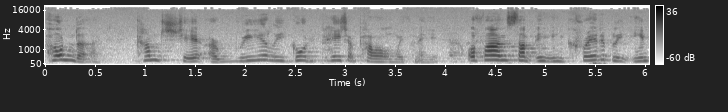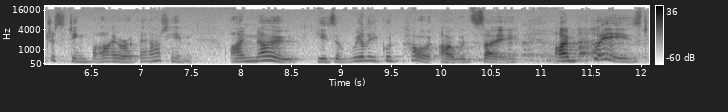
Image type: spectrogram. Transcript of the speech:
ponder, come to share a really good Peter poem with me, or find something incredibly interesting by or about him. I know he's a really good poet, I would say. I'm pleased,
